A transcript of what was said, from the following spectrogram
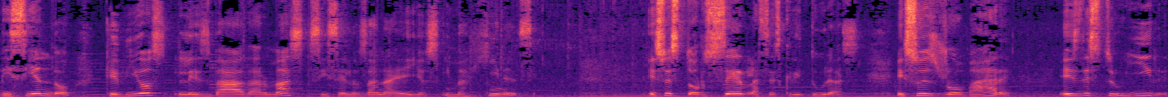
diciendo que Dios les va a dar más si se los dan a ellos. Imagínense. Eso es torcer las escrituras, eso es robar, es destruir.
